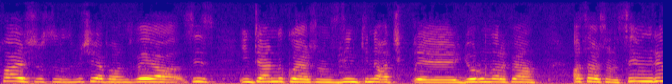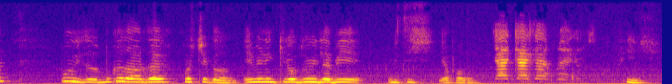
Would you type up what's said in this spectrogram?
paylaşırsınız. Bir şey yaparsınız. Veya siz internete koyarsınız. Linkini açık e, yorumlara falan atarsanız sevinirim. Bu videoda bu kadardı. Hoşçakalın. Emir'in kiloduyla bir bitiş yapalım. Gel gel gel buraya gel. Fiş.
